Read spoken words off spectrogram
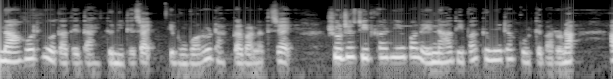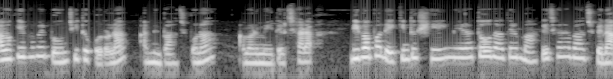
না হলেও তাদের দায়িত্ব নিতে চায় এবং বড় ডাক্তার বানাতে চায়। সূর্য চিৎকার নিয়ে বলে, না দীপা, তুমি এটা করতে পারো না। আমাকে এভাবে বঞ্চিত করো না। আমি বাঁচবো না আমার মেয়েদের ছাড়া। দীপা বলে, কিন্তু সেই মেয়েরা তো তাদের মাকে ছাড়া বাঁচবে না।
